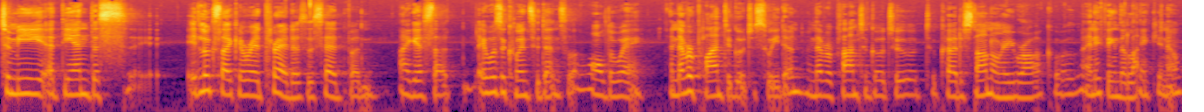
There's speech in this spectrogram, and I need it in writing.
to me, at the end, this it looks like a red thread, as I said, but I guess that it was a coincidence all the way. I never planned to go to Sweden. I never planned to go to, to Kurdistan or Iraq or anything the like, you know.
